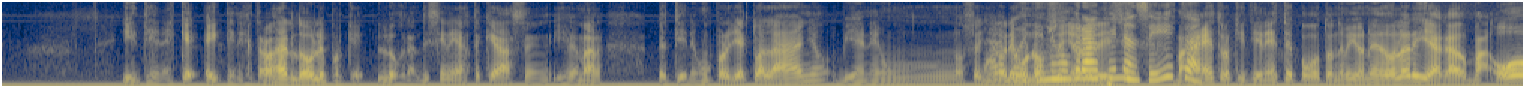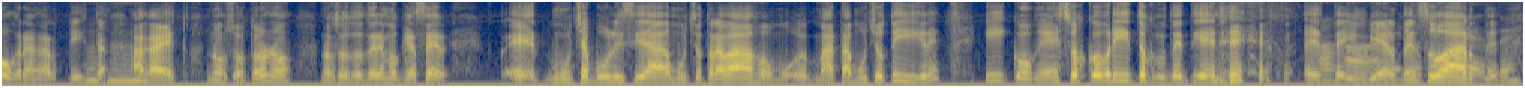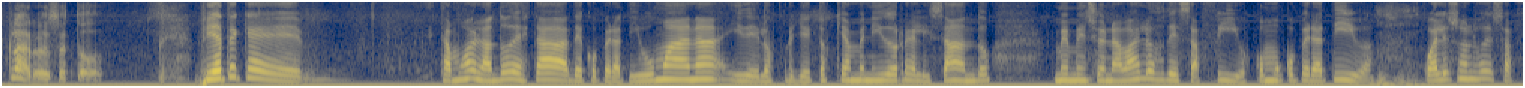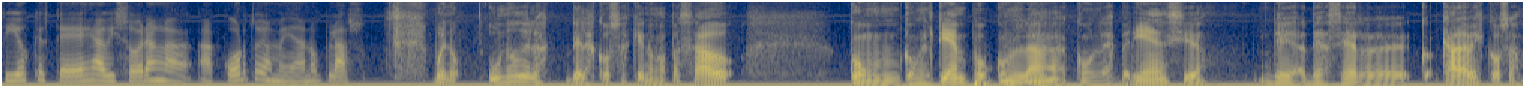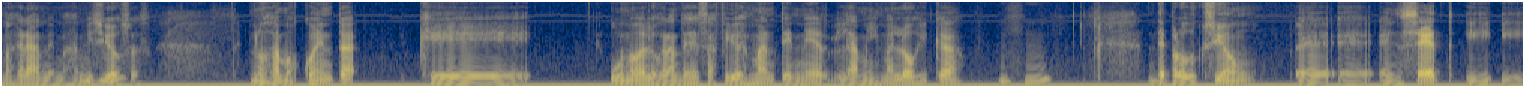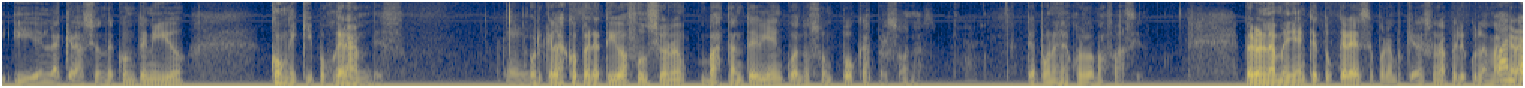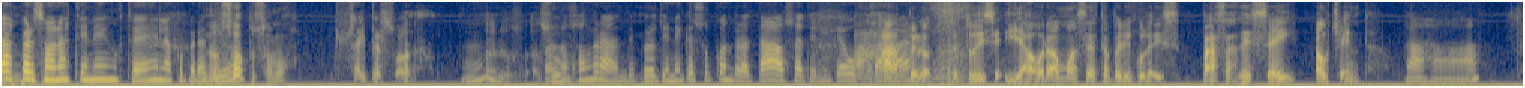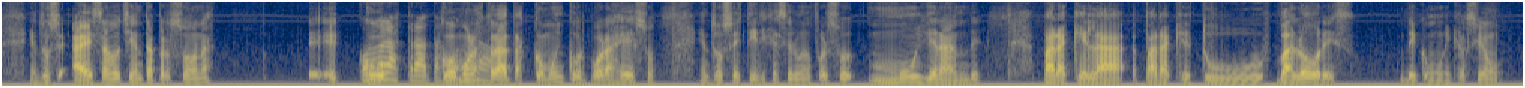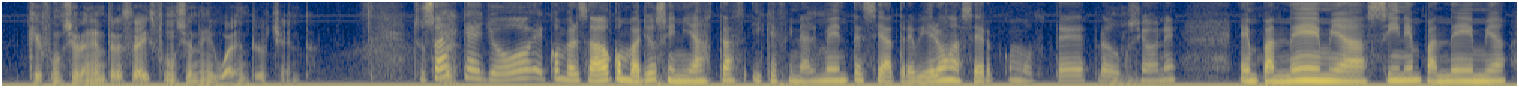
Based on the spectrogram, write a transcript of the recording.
Y tienes que, ey, tienes que trabajar el doble porque los grandes cineastas que hacen, y demás, eh, tienen un proyecto al año, vienen unos señores, porque unos tienes un señores gran y dicen, financista. maestro, aquí tiene este botón de millones de dólares y haga, va, oh, gran artista, haga esto. Nosotros no, nosotros tenemos que hacer eh, mucha publicidad, mucho trabajo, mata mucho tigre y con esos cobritos que usted tiene, este, Ajá, invierte en su arte. invierte. Claro, eso es todo. Fíjate que estamos hablando de esta de cooperativa humana y de los proyectos que han venido realizando. Me mencionabas los desafíos como cooperativa. ¿Cuáles son los desafíos que ustedes avisoran a, a corto y a mediano plazo? Bueno, una de las, de las cosas que nos ha pasado con, con el tiempo, con, la, con la experiencia de, de hacer cada vez cosas más grandes, más ambiciosas, nos damos cuenta que uno de los grandes desafíos es mantener la misma lógica de producción eh, eh, en set y, y- y en la creación de contenido con equipos grandes. Porque las cooperativas funcionan bastante bien cuando son pocas personas. Claro. Te pones de acuerdo más fácil. Pero en la medida en que tú creces, por ejemplo, quieres una película más ¿Cuántas grande. personas tienen ustedes en la cooperativa? Nosotros somos seis personas. Mm, pero no son grandes, pero tienen que subcontratar, o sea, tienen que buscar. Ajá, pero entonces tú dices, y ahora vamos a hacer esta película, y pasas de 6 a 80. Ajá. Entonces, a esas 80 personas, eh, eh, ¿Cómo las tratas? ¿Cómo ¿Cómo las las- tratas? ¿Cómo incorporas eso? Entonces tienes que hacer un esfuerzo muy grande para que, la, para que tus valores de comunicación que funcionan entre 6 funcionen igual entre 80. Tú sabes ¿Ves? que yo he conversado con varios cineastas y que finalmente se atrevieron a hacer como ustedes producciones en pandemia, cine en pandemia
